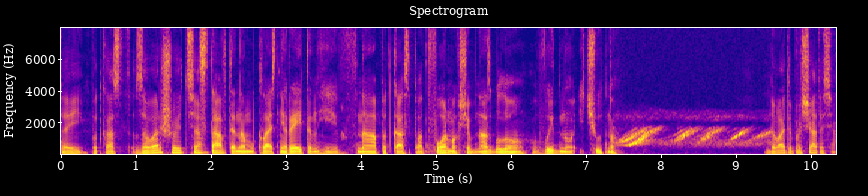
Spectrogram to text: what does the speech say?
Цей подкаст завершується. Ставте нам класні рейтинги на подкаст-платформах, щоб нас було видно і чутно. Давайте прощатися.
